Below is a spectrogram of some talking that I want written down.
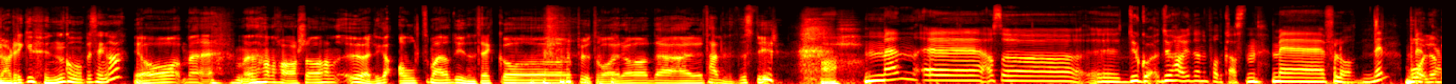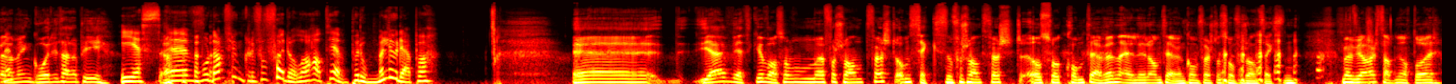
Lar dere ikke hunden komme opp i senga? Jo, men, men han har så Han ødelegger alt som er av dynetrekk og putevar, og det er et helvetes styr. Men eh, altså eh, du, du har jo denne podkasten med forloveden din. Bårli og Benjamin går i terapi. Yes. Eh, hvordan funker det for forholdet å ha TV på rommet, lurer jeg på. Eh, jeg vet ikke hva som forsvant først. Om sexen forsvant først, og så kom TV-en, eller om TV-en kom først, og så forsvant sexen. Men vi har vært sammen i åtte år.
